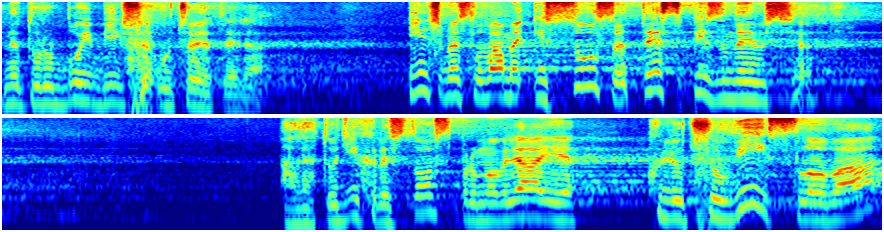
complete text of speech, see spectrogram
не турбуй більше учителя. Іншими словами, Ісусе, ти спізнився. Але тоді Христос промовляє ключові слова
